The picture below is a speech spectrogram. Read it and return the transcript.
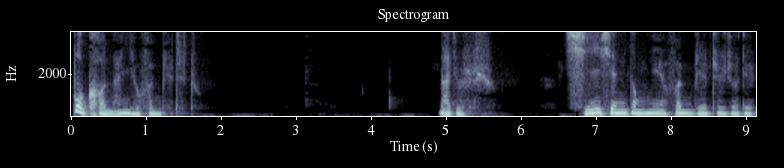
不可能有分别之处，那就是说，起心动念、分别执着的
